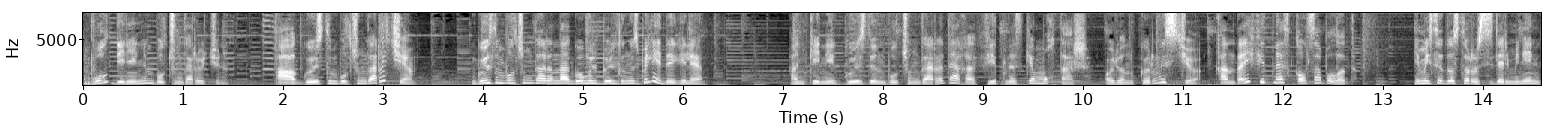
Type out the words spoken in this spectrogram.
бул дененин булчуңдары үчүн. А көздүн булчуңдарычы көздүн булчуңдарына көңүл бөлдүңүз беле деги эле анткени көздүн булчуңдары дагы фитнеске муктаж. Ойлонуп көрүңүзчү кандай фитнес кылса болот? Эмесе достор сиздер менен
